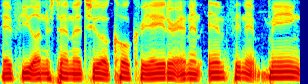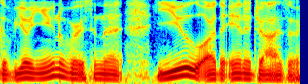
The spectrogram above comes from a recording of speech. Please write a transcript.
if you understand that you're a co-creator and an infinite being of your universe, and that you are the energizer,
